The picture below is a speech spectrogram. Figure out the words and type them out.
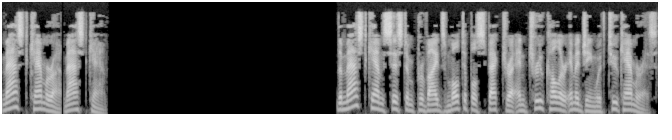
Mast camera Mastcam. The Mastcam system provides multiple spectra and true color imaging with two cameras.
